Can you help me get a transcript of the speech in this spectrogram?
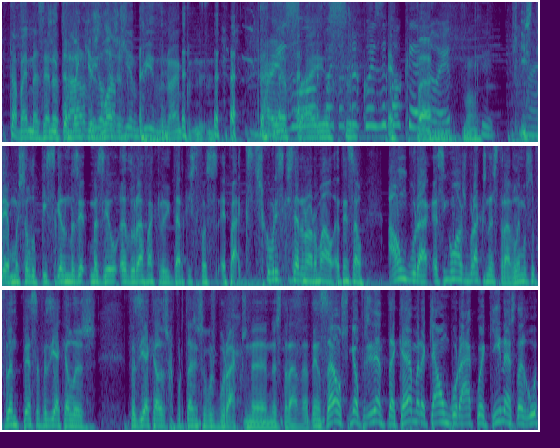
Está bem, mas era E também tarde que as já lojas- tinha bebido, não é? Há esse, há outra coisa qualquer, Epá. não é? Porque, Isto não é uma chalupice grande, mas eu, mas eu adorava acreditar que isto fosse. Epá, que se descobrisse que isto era normal. Atenção, há um buraco, assim como há os buracos na estrada. Lembra-se o Fernando Peça fazia aquelas, fazia aquelas reportagens sobre os buracos na, na estrada. Atenção, senhor Presidente da Câmara, que há um buraco aqui nesta rua.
